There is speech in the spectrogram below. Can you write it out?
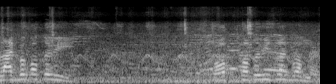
লাগবে কত পিস? কত- পিস লাগবে আপনার?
